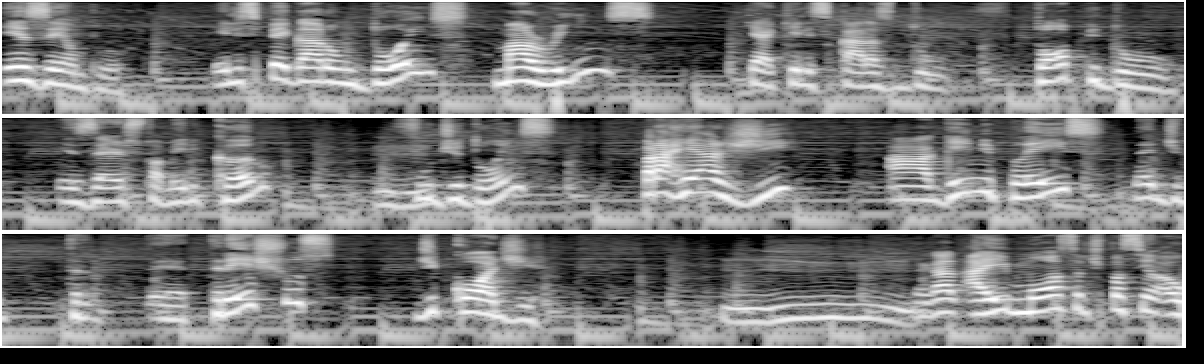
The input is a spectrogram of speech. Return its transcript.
Exemplo, eles pegaram dois Marines, que é aqueles caras do top do exército americano, fudidões, pra reagir a gameplays né, de tre- é, trechos de COD. Hum. Tá? Aí mostra, tipo assim, o,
